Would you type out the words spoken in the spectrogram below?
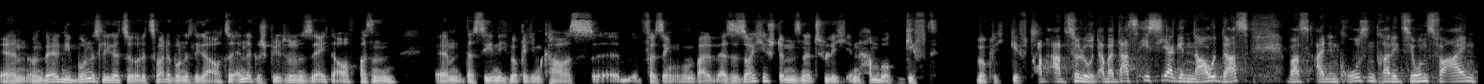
ähm, und wenn die Bundesliga zu, oder zweite Bundesliga auch zu Ende gespielt wird, müssen sie echt aufpassen, ähm, dass sie nicht wirklich im Chaos äh, versinken. Weil also solche Stimmen sind natürlich in Hamburg Gift wirklich Gift. Absolut. Aber das ist ja genau das, was einen großen Traditionsverein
